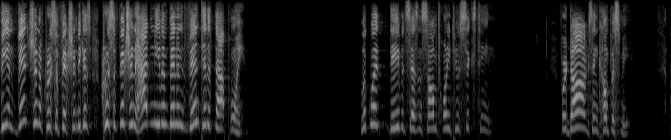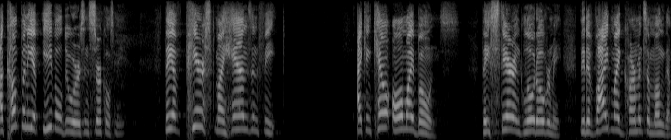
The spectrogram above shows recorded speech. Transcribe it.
the invention of crucifixion because crucifixion hadn't even been invented at that point. Look what David says in Psalm 22 16. For dogs encompass me, a company of evildoers encircles me. They have pierced my hands and feet. I can count all my bones. They stare and gloat over me. They divide my garments among them.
